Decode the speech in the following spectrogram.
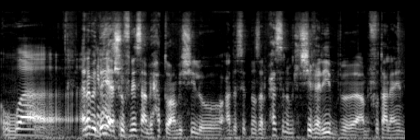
و أنا بدي أشوف ناس عم بيحطوا عم بيشيلوا عدسات نظر بحس إنه مثل شيء غريب عم بفوت على العين.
